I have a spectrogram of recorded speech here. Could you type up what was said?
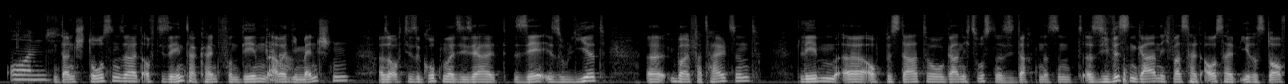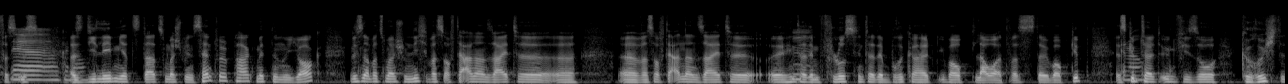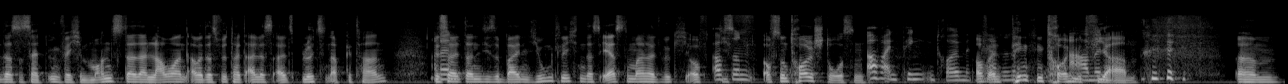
Und Und dann stoßen sie halt auf diese Hinterkainen, von denen Genau. aber die Menschen, also auf diese Gruppen, weil sie sehr halt sehr isoliert äh, überall verteilt sind, leben, äh, auch bis dato gar nichts wussten. Also sie dachten, das sind, also sie wissen gar nicht, was halt außerhalb ihres Dorfes Ja, ist. genau. Also die leben jetzt da zum Beispiel in Central Park mitten in New York, wissen aber zum Beispiel nicht, was auf der anderen Seite, äh, äh, was auf der anderen Seite äh, hinter dem Fluss, hinter der Brücke halt überhaupt lauert, was es da überhaupt gibt. Es Genau. gibt halt irgendwie so Gerüchte, dass es halt irgendwelche Monster da lauern, aber das wird halt alles als Blödsinn abgetan. Bis dann- halt dann diese beiden Jugendlichen das erste Mal halt wirklich auf, Auf die, so ein- auf so einen Troll stoßen. auf einen pinken Troll mit Auf einen pinken Troll mit Armen. vier Armen. ähm,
